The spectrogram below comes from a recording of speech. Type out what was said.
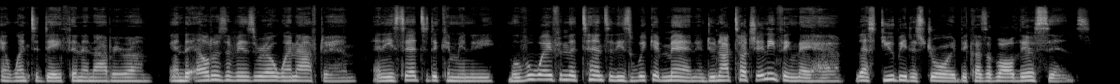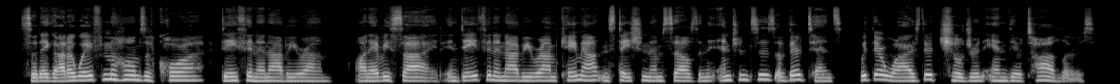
and went to Dathan and Abiram. And the elders of Israel went after him. And he said to the community, Move away from the tents of these wicked men and do not touch anything they have, lest you be destroyed because of all their sins. So they got away from the homes of Korah, Dathan, and Abiram on every side. And Dathan and Abiram came out and stationed themselves in the entrances of their tents with their wives, their children, and their toddlers.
